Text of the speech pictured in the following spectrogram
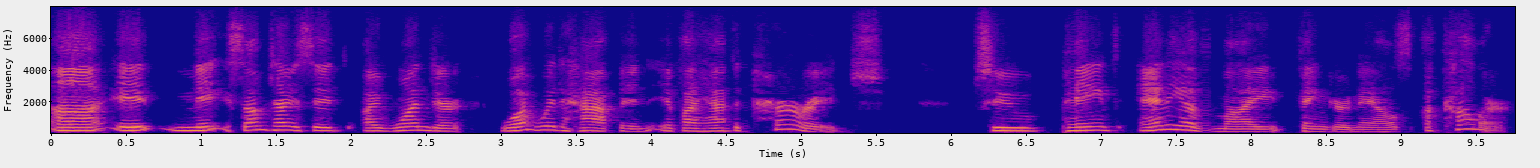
Uh, it may, sometimes it, I wonder what would happen if I had the courage to paint any of my fingernails a color.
